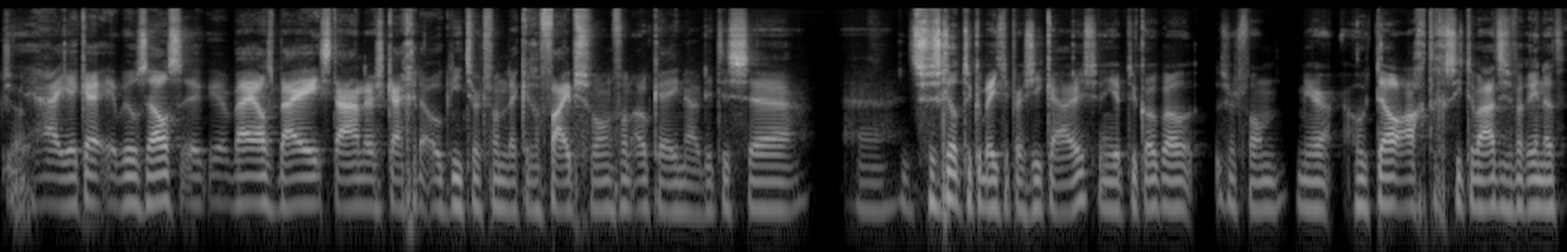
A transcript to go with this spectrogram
Zo. Ja, je wil zelfs... Wij als bijstaanders krijgen er ook niet soort van lekkere vibes van. Van oké, nou dit is... eh, eh, het verschilt natuurlijk een beetje per ziekenhuis. En je hebt natuurlijk ook wel een soort van meer hotelachtige situaties... waarin het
